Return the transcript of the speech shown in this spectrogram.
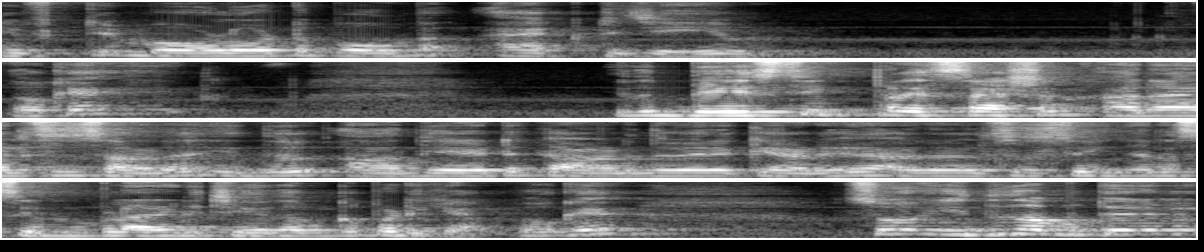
നിഫ്റ്റി മോളോട്ട് പോകുമ്പോൾ ആക്ട് ചെയ്യും. ഓക്കെ ഇത് ബേസിക് പ്രൈസേഷൻ അനാലിസിസ് ആണ്. ഇത് ആദ്യമായിട്ട് കാണുന്നവരൊക്കെ ആണെങ്കിൽ അനാലിസിസ് ഇങ്ങനെ സിമ്പിൾ ആയിട്ട് ചെയ്ത് നമുക്ക് പഠിക്കാം. ഓക്കെ സോ ഇത് നമുക്കൊരു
